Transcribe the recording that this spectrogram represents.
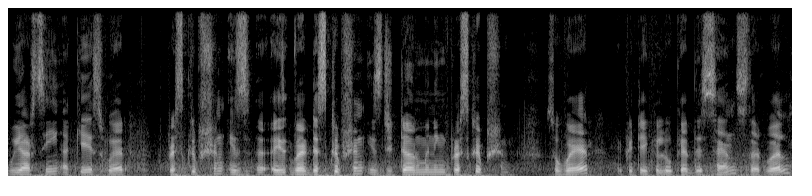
we are seeing a case where prescription is uh, where description is determining prescription. So, where if you take a look at this sense that well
